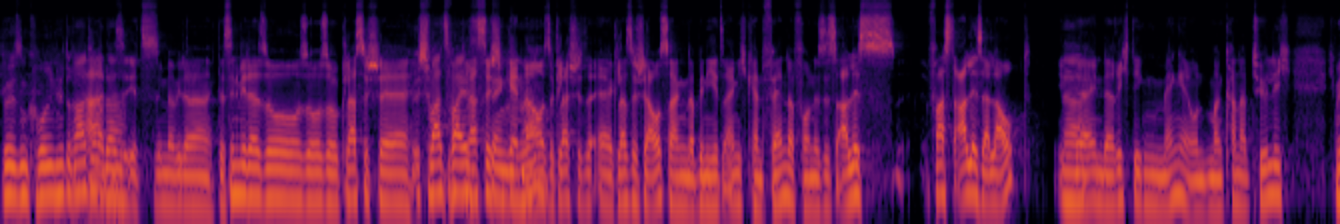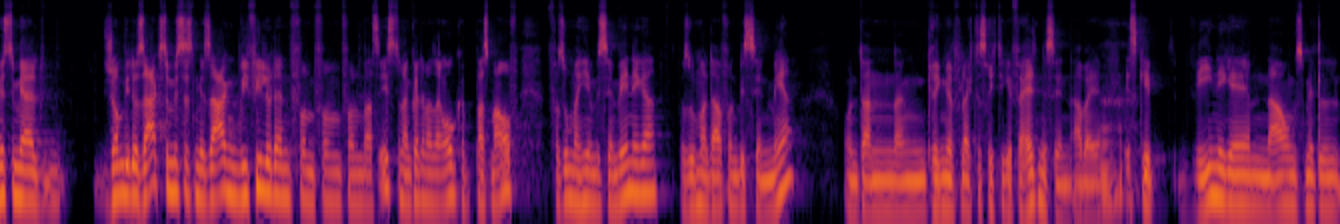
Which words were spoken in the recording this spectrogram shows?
bösen Kohlenhydrate? Ah, oder? das, jetzt sind wir wieder, das sind wieder so, so, so klassische Schwarz-Weiß klassische, denken, genau, ne? so klassische, äh, klassische Aussagen. Da bin ich jetzt eigentlich kein Fan davon. Es ist alles, fast alles erlaubt in, Ja. der, in der richtigen Menge. Und man kann natürlich, ich müsste mir halt, schon wie du sagst, du müsstest mir sagen, wie viel du denn von, von, von was isst. Und dann könnte man sagen, okay, pass mal auf, versuch mal hier ein bisschen weniger, versuch mal davon ein bisschen mehr. Und dann, dann kriegen wir vielleicht das richtige Verhältnis hin. Aber es gibt wenige Nahrungsmittel,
